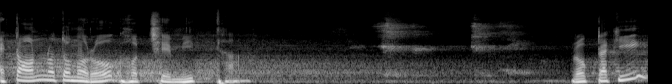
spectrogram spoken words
একটা অন্যতম রোগ হচ্ছে মিথ্যা। রোগটা কি?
